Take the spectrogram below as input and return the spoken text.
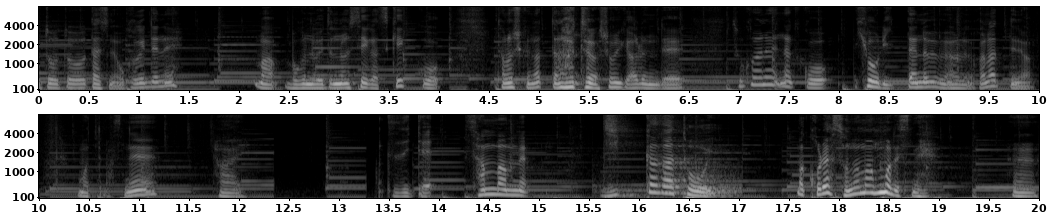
弟たちのおかげでねまあ僕のベトナム生活結構楽しくなったなっていうのは正直あるんでそこはねなんかこう表裏一体の部分あるのかなっていうのは思ってますね。はい。続いて3番目。実家が遠い。まあこれはそのまんまですね。うん。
